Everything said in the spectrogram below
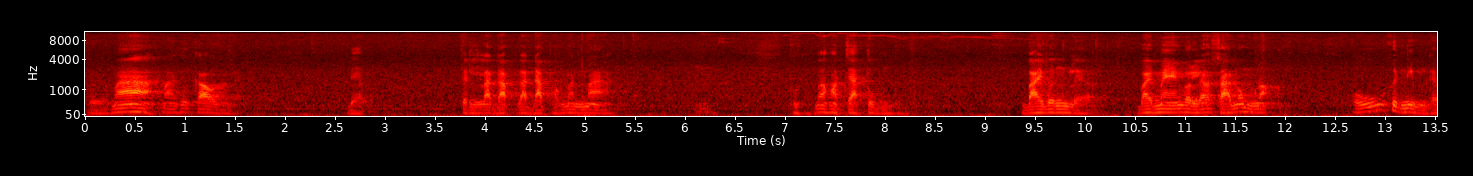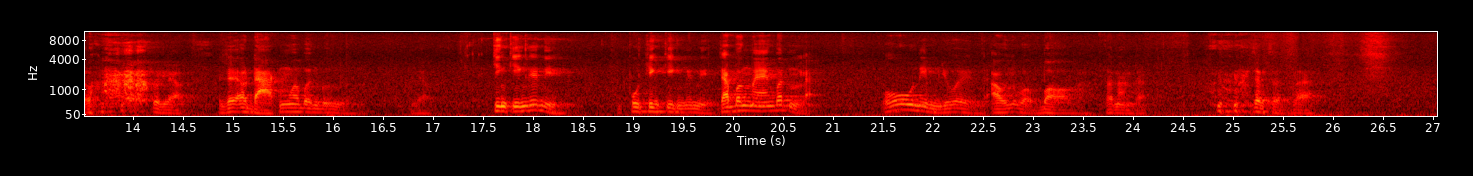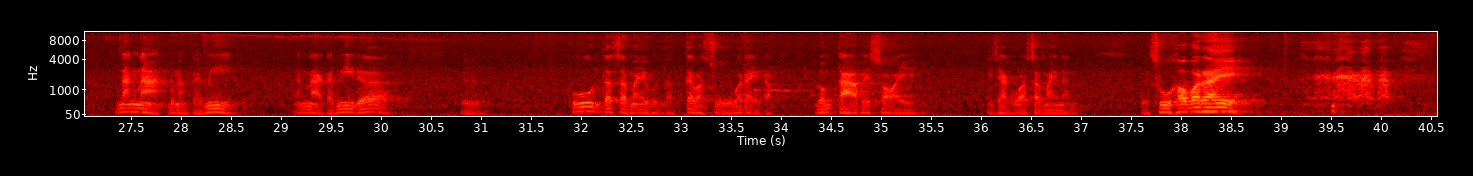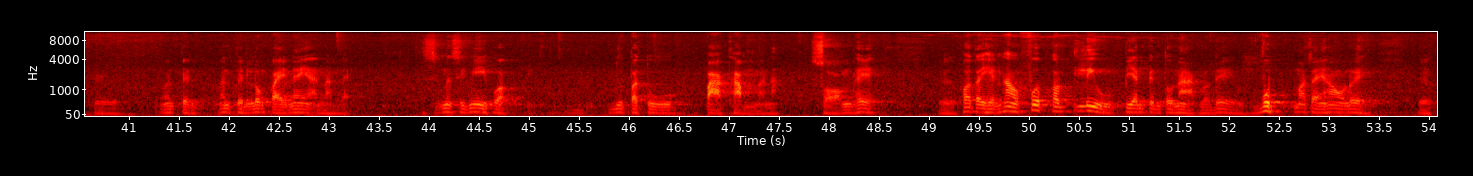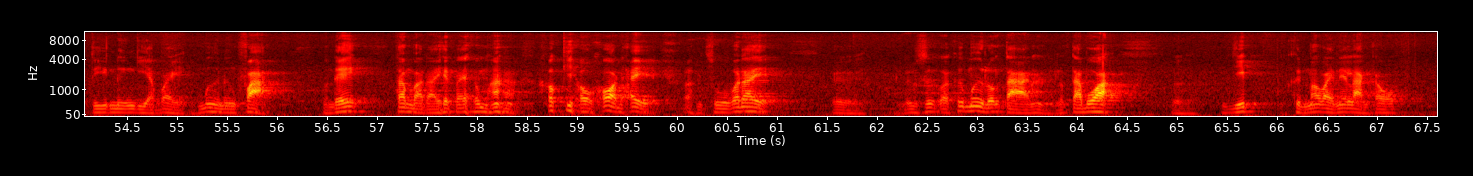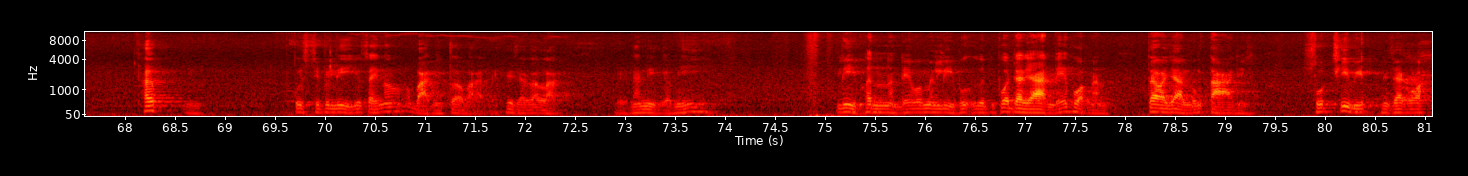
เออมามาคือเก่านั่นแหละแบบเป็นระดับระดับของมันมาพุ่นมาหอดจ่าตุ่มใบเบิ้งแล้วใบแมงก็แล้วสารนมเนาะโอ้ขึ้นนิ่มแล้วขึ้นแล้วจะเอาดากมาเบิ้งดูแล้ว จริงๆเลยนี่พูดจริงๆเลยนี่จับเบิ้งแมงบิ้นแหละโอ้นิ่มอยู่เว้ยเอาอยู่บ่บ่เท่านั้นแหละจังสดละนั่งหนักบนนั่งก็มีนั่งหนักก็มีเด้อเออพูนแต่สมัยพุ่นตะแต่ว่าสู้บ่าได้ครับหลวงตาไปซอยไม่ใช่ว่าสมัยนั้นสู้เขาบ่าได้เอมันเป็นมันเป็นลงไปในอันนั้นแหละมันสิมีพวกอยู่ประตู ปากถ้ำอะนะสองเท่เออพอแต่เห็นเฮาฟึบเขาลิ้วเปลี่ยนเป็นตัวหนักเราได้วุบมาใส่เฮาเลยเออตีหนึ่งเหยียบไว้มือหนึ่งฟาดคนเด้ถ้าบาดใดเฮ็ดไปเอามา เขาเกี่ยวข้อได้สู้บ่ได้เออรู้สึกว่าคือมือหลวงตานะหลวงตาบัวเออยิบขึ้นมาไว้ในร่างเก่าเทิบอืมกุสิบิลีอยู่ใส่เนาะบาทนี่ตัวบาทคือจะก็หลักนั่นนี่ก็มี รีเพิ่นนั่นเด้ว่ามันรีผู้อื่นพวกญาณเด้พวกนั้น แต่ว่าญาณหลวงตาดิสุดชีวิตนี่จักว่า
